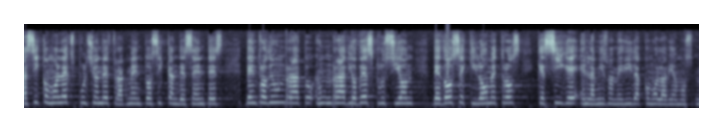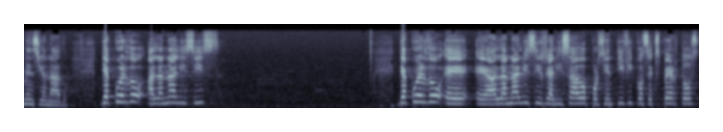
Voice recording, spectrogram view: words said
así como la expulsión de fragmentos incandescentes dentro de un, rato, un radio de exclusión de 12 kilómetros que sigue en la misma medida como lo habíamos mencionado. De acuerdo al análisis, de acuerdo eh, eh, al análisis realizado por científicos expertos,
